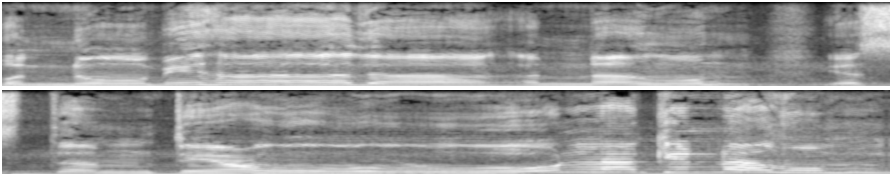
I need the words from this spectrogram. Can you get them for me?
ظنوا بهذا أنهم يستمتعون لكنهم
